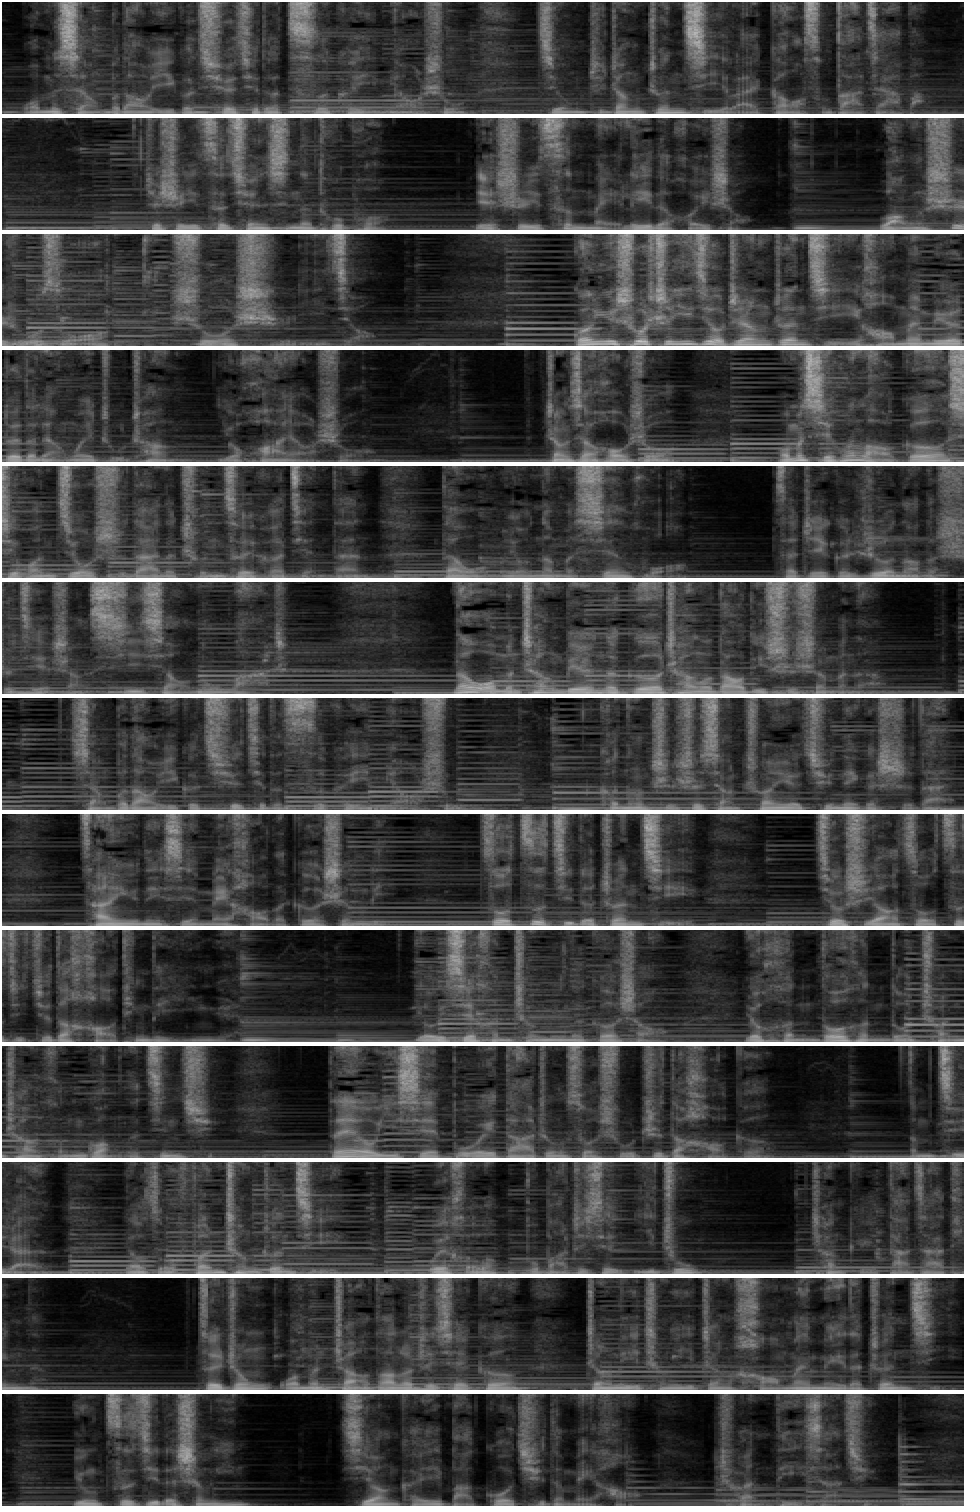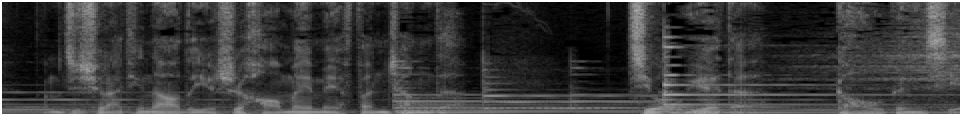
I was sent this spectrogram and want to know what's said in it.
我们想不到一个确切的词可以描述，就用这张专辑来告诉大家吧。这是一次全新的突破，也是一次美丽的回首。往事如昨，说时依旧。关于《说时依旧》这张专辑，好妹妹乐队的两位主唱有话要说。张小厚说。”我们喜欢老歌，喜欢旧时代的纯粹和简单，但我们又那么鲜活，在这个热闹的世界上嬉笑怒骂着。那我们唱别人的歌，唱的到底是什么呢？想不到一个确切的词可以描述，可能只是想穿越去那个时代，参与那些美好的歌声里，做自己的专辑，就是要做自己觉得好听的音乐。有一些很成名的歌手，有很多很多传唱很广的金曲，但有一些不为大众所熟知的好歌。那么，既然要做翻唱专辑，为何不把这些遗珠唱给大家听呢？最终，我们找到了这些歌，整理成一张好妹妹的专辑，用自己的声音，希望可以把过去的美好传递下去。那么，继续来听到的也是好妹妹翻唱的《九月的高跟鞋》。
